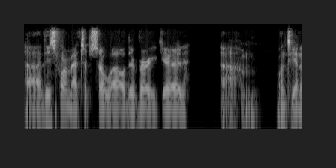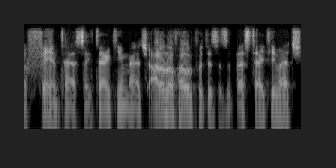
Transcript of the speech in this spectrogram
Uh, these four match up so well; they're very good. Um, once again, a fantastic tag team match. I don't know if I would put this as the best tag team match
